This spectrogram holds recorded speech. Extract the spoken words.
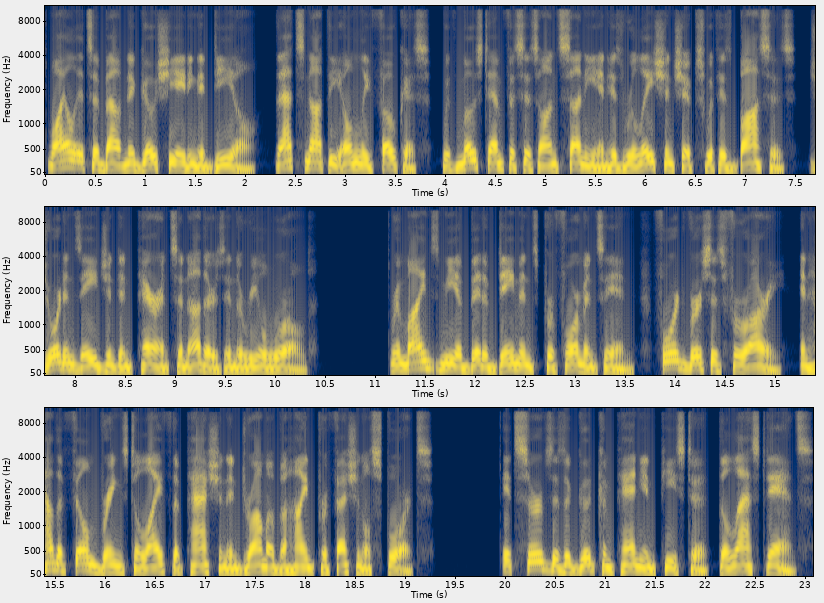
While it's about negotiating a deal, that's not the only focus, with most emphasis on Sonny and his relationships with his bosses, Jordan's agent and parents and others in the real world. Reminds me a bit of Damon's performance in Ford vs. Ferrari, and how the film brings to life the passion and drama behind professional sports. It serves as a good companion piece to The Last Dance.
